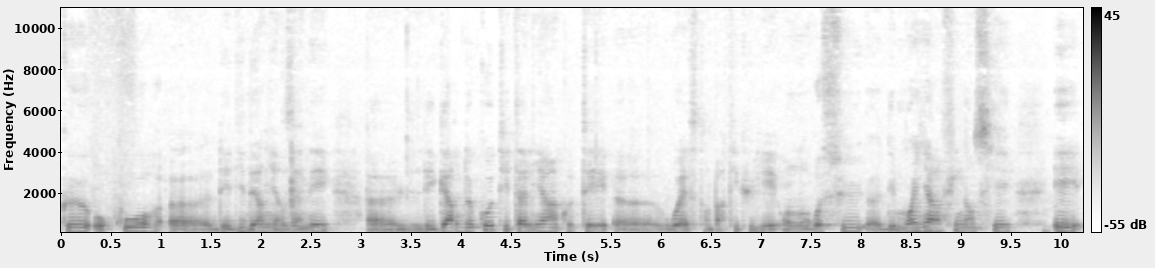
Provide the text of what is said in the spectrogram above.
qu'au cours des dix dernières années, euh, les gardes-côtes italiens, côté euh, ouest en particulier, ont reçu euh, des moyens financiers et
